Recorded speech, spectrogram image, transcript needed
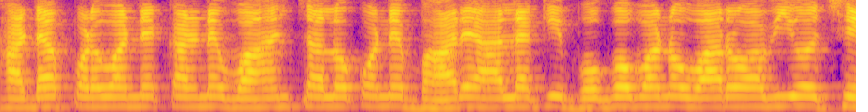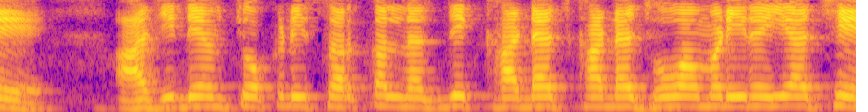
ખાડા પડવાને કારણે વાહન ચાલકોને ભારે હાલાકી ભોગવવાનો વારો આવ્યો છે. આજી ડેમ ચોકડી સર્કલ નજદીક ખાડા જ ખાડા જોવા મળી રહ્યા છે,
